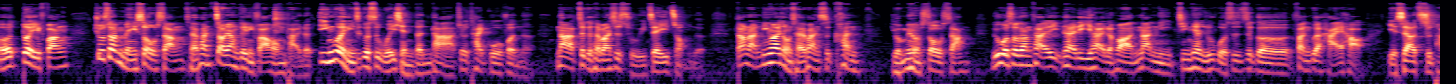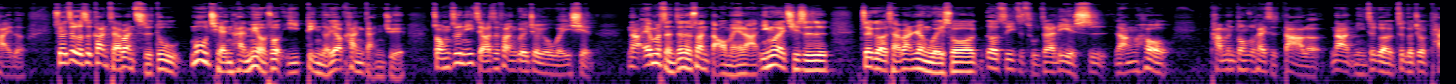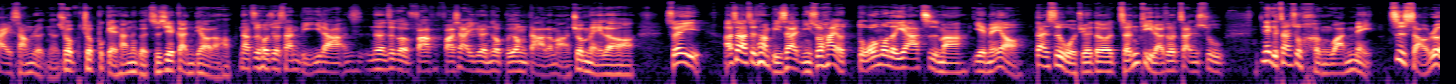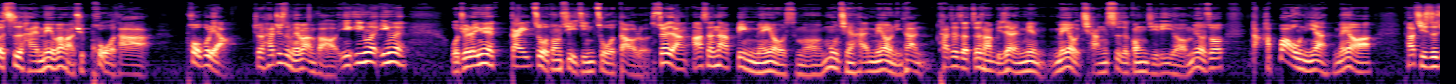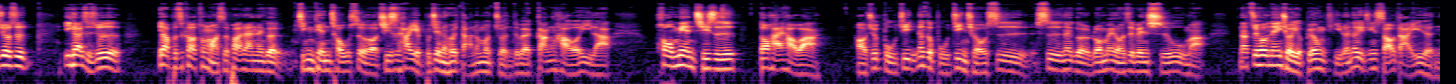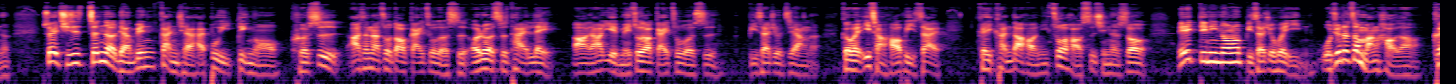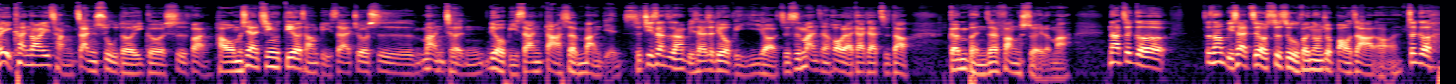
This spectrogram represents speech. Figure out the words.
而对方就算没受伤，裁判照样给你发红牌的，因为你这个是危险灯塔，就太过分了。那这个裁判是属于这一种的。当然，另外一种裁判是看有没有受伤。如果受伤太太厉害的话，那你今天如果是这个犯规还好，也是要吃牌的。所以这个是看裁判尺度，目前还没有说一定的，要看感觉。总之，你只要是犯规就有危险。那 Emerson 真的算倒霉啦，因为其实这个裁判认为说热刺一直处在劣势，然后。他们动作开始大了，那你这个这个就太伤人了，就就不给他那个直接干掉了哈。那最后就三比一啦，那这个罚罚下一个人就不用打了嘛，就没了啊。所以阿萨这场比赛，你说他有多么的压制吗？也没有。但是我觉得整体来说战术那个战术很完美，至少热刺还没有办法去破他，破不了，就他就是没办法，因因为因为。我觉得，因为该做的东西已经做到了。虽然阿森纳并没有什么，目前还没有。你看，他在这这场比赛里面没有强势的攻击力哦，没有说打爆你啊，没有啊。他其实就是一开始就是要不是靠托马斯帕泰那个惊天抽射哦，其实他也不见得会打那么准，对不对？刚好而已啦。后面其实都还好吧。好，就补进那个补进球是是那个罗梅罗这边失误嘛。那最后那一球也不用提了，那已经少打一人了。所以其实真的两边干起来还不一定哦。可是阿森纳做到该做的事，而热刺太累啊，然后也没做到该做的事，比赛就这样了。各位一场好比赛可以看到哈，你做好事情的时候，诶，叮叮咚咚比赛就会赢。我觉得这蛮好的啊，可以看到一场战术的一个示范。好，我们现在进入第二场比赛，就是曼城六比三大胜曼联。实际上这场比赛是六比一啊，只是曼城后来大家知道根本在放水了嘛。那这个。这场比赛只有四十五分钟就爆炸了啊！这个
